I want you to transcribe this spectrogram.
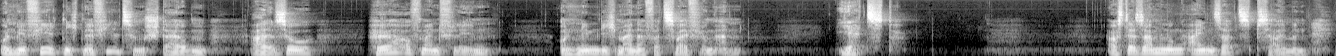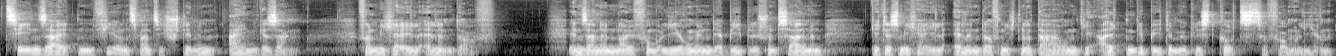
Und mir fehlt nicht mehr viel zum Sterben, also hör auf mein Flehen und nimm dich meiner Verzweiflung an. Jetzt. Aus der Sammlung Einsatzpsalmen, zehn Seiten, 24 Stimmen, ein Gesang von Michael Ellendorf. In seinen Neuformulierungen der biblischen Psalmen geht es Michael Ellendorf nicht nur darum, die alten Gebete möglichst kurz zu formulieren,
